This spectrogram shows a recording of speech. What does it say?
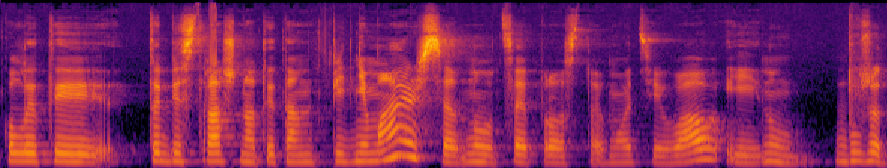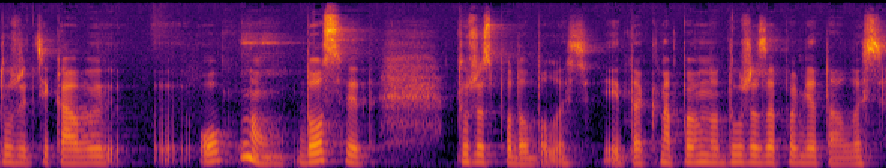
коли ти, тобі страшно, ти там піднімаєшся, ну це просто емоції вау. І ну, дуже-дуже цікавий е, ну, досвід. Дуже сподобалось. І так, напевно, дуже запам'яталось.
